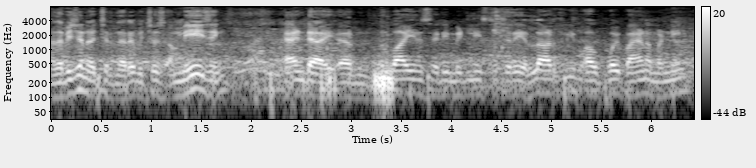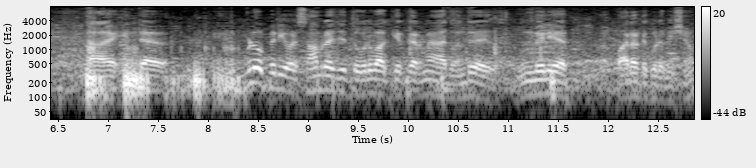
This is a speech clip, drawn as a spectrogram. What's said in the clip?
அந்த விஷன் வச்சிருந்தாரு விச் வாஸ் அமேசிங் அண்ட் துபாயும் சரி மிடில் ஈஸ்டும் சரி எல்லா இடத்துலையும் அவர் போய் பயணம் பண்ணி uh, இந்த இவ்வளோ பெரிய ஒரு சாம்ராஜ்யத்தை உருவாக்கி இருக்காருன்னா அது வந்து உண்மையிலேயே பாராட்டக்கூடிய விஷயம்.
